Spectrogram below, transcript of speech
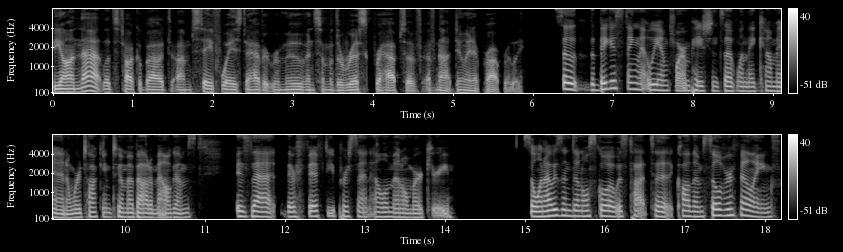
beyond that, let's talk about um, safe ways to have it removed and some of the risk, perhaps, of, of not doing it properly. So, the biggest thing that we inform patients of when they come in and we're talking to them about amalgams is that they're 50% elemental mercury. So, when I was in dental school, I was taught to call them silver fillings.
